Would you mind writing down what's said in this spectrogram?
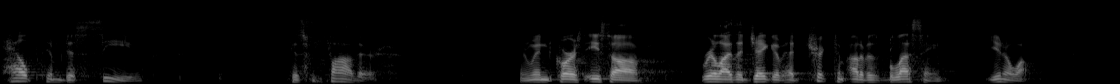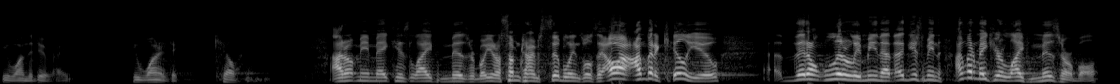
helped him deceive his father. And when, of course, Esau realized that Jacob had tricked him out of his blessing, you know what he wanted to do, right? He wanted to kill him. I don't mean make his life miserable. You know, sometimes siblings will say, Oh, I'm going to kill you. They don't literally mean that. They just mean, I'm going to make your life miserable.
